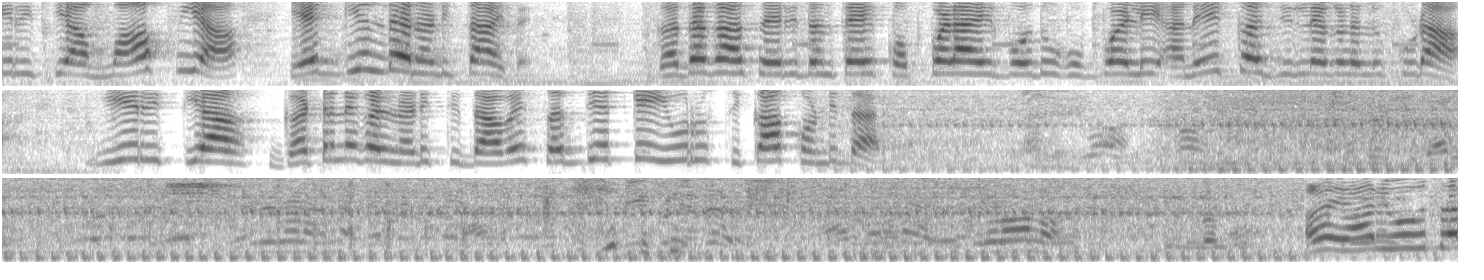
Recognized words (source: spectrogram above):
ಈ ರೀತಿಯ ಮಾಫಿಯಾ ಎಗ್ಗಿಲ್ದೆ ನಡೀತಾ ಇದೆ. ಗದಗ ಸೇರಿದಂತೆ ಕೊಪ್ಪಳ ಇರ್ಬೋದು, ಹುಬ್ಬಳ್ಳಿ ಅನೇಕ ಜಿಲ್ಲೆಗಳಲ್ಲೂ ಕೂಡ ಈ ರೀತಿಯ ಘಟನೆಗಳು ನಡೀತಿದ್ದಾವೆ. ಸದ್ಯಕ್ಕೆ ಇವರು ಸಿಕ್ಕಾಕೊಂಡಿದ್ದಾರೆ. ಯಾರಿಗೆ ಹೋಗುತ್ತಾ?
